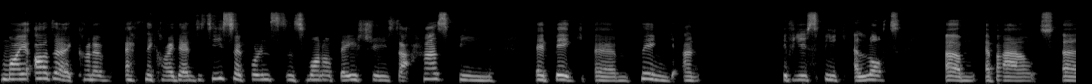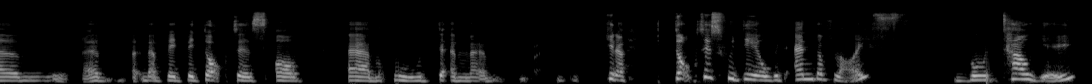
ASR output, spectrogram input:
my other kind of ethnic identity. So, for instance, one of the issues that has been a big um, thing, and if you speak a lot um, about um, uh, with, with doctors of um, who, um, um, you know, doctors who deal with end of life would tell you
